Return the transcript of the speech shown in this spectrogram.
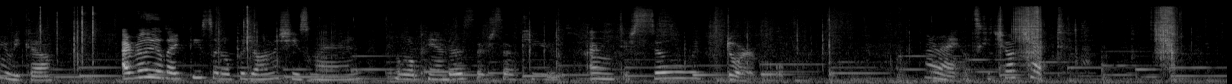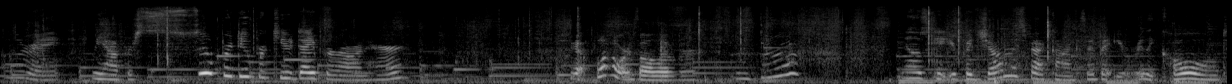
Here we go. I really like these little pajamas she's wearing. The little pandas, they're so cute. I think they're so adorable. Alright, let's get you all checked. Alright, we have her super duper cute diaper on her. She got flowers all over. Mm-hmm. Now let's get your pajamas back on because I bet you're really cold.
